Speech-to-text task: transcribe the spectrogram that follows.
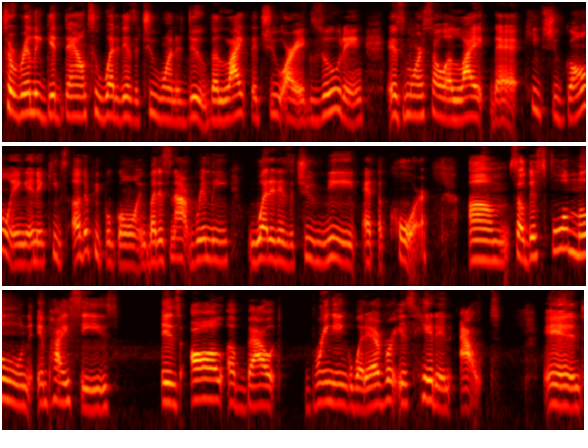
to really get down to what it is that you want to do. The light that you are exuding is more so a light that keeps you going and it keeps other people going, but it's not really what it is that you need at the core. Um, so this full moon in Pisces is all about bringing whatever is hidden out. And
